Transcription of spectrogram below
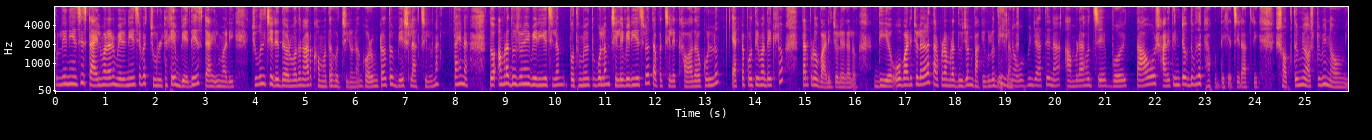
তুলে নিয়েছি স্টাইল মারার মেরে নিয়েছি, এবার চুলটাকে বেঁধে স্টাইল মারি। চুল ছেড়ে দেওয়ার মতন আর ক্ষমতা হচ্ছিল না গরমটাও তো বেশ লাগছিল না? তাই না? তো আমরা দুজনেই বেরিয়েছিলাম। প্রথমেও তো বললাম ছেলে বেরিয়েছিল তারপর ছেলে খাওয়া দাওয়া করল একটা প্রতিমা দেখল তারপর ও বাড়ি চলে গেল। দিয়ে ও বাড়ি চলে গেল তারপর আমরা দুজন বাকিগুলো দেখলাম। নবমীর রাতে না আমরা হচ্ছে বই তাও সাড়ে তিনটে অবধি বোধহয় ঠাকুর দেখেছি রাত্রি। সপ্তমী অষ্টমী নবমী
